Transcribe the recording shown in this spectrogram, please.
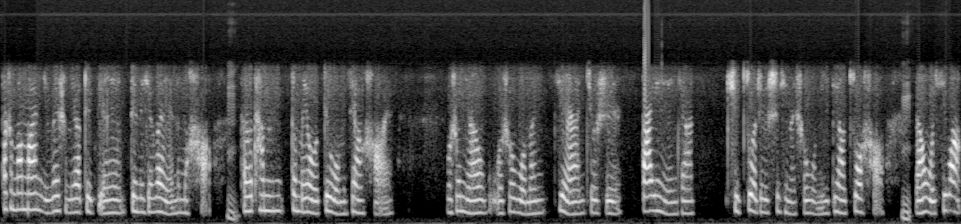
她说：“妈妈，你为什么要对别人、对那些外人那么好？”嗯，她说他们都没有对我们这样好哎。我说女儿，我说我们既然就是答应人家去做这个事情的时候，我们一定要做好。嗯，然后我希望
